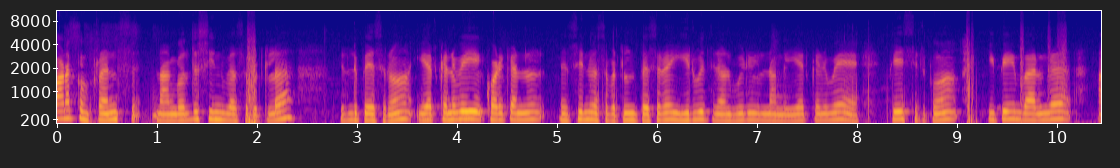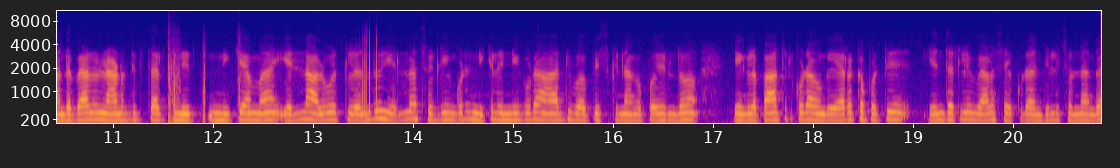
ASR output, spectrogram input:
வணக்கம் ஃப்ரெண்ட்ஸ் நாங்கள் வந்து சீனிவாசப்பட்டில் இருந்து பேசுகிறோம் ஏற்கனவே கொடைக்கானல் சீனிவாசபட்டிலேருந்து பேசுகிறேன் இருபத்தி நாலு வீடுகள் நாங்கள் ஏற்கனவே பேசியிருக்கோம். இப்போயும் பாருங்கள் அந்த வேலை நடந்துட்டு தான் இருக்குது நிற் நிற்காம எல்லா அலுவலகத்துலேருந்து எல்லாம் சொல்லியும் கூட நிற்கல நீ கூட ஆர்டிஓ ஆஃபீஸ்க்கு நாங்கள் போயிருந்தோம். எங்களை பார்த்துட்டு கூட அவங்க இறக்கப்பட்டு எந்த இடத்துலையும் வேலை செய்யக்கூடாதுன்னு சொல்லி சொன்னாங்க.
